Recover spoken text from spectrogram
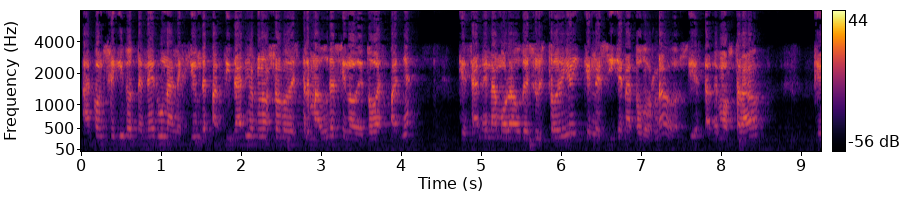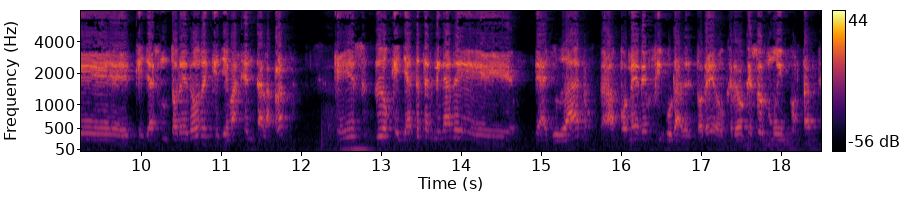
ha conseguido tener una legión de partidarios no solo de Extremadura, sino de toda España, que se han enamorado de su historia y que le siguen a todos lados. Y está demostrado que, ya es un torero de que lleva gente a la plaza, que es lo que ya te termina de, ayudar a poner en figura del toreo. Creo que eso es muy importante.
